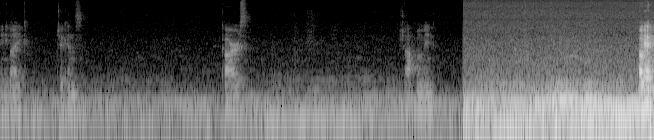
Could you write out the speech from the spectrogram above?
Mini bike, chickens, cars, shop moving. Okay.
